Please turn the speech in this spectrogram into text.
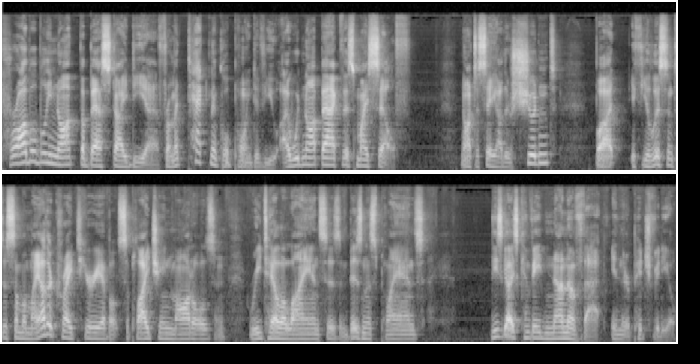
probably not the best idea from a technical point of view. I would not back this myself. Not to say others shouldn't, but if you listen to some of my other criteria about supply chain models and retail alliances and business plans, these guys conveyed none of that in their pitch video.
